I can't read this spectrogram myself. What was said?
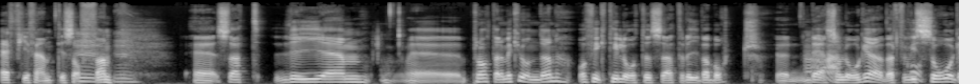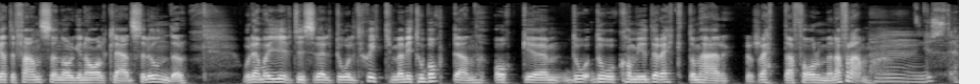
FJ50-soffan. Mm, mm. Eh, Så att vi ehm, eh, pratade med kunden och fick tillåtelse att riva bort eh, det Ah. som låg över. För vi såg att det fanns en originalklädsel under. Och den var ju givetvis i väldigt dåligt skick, men vi tog bort den och eh, då, då kom ju direkt de här rätta formerna fram. Mm, just det.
